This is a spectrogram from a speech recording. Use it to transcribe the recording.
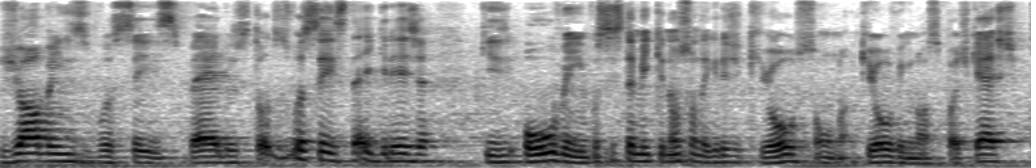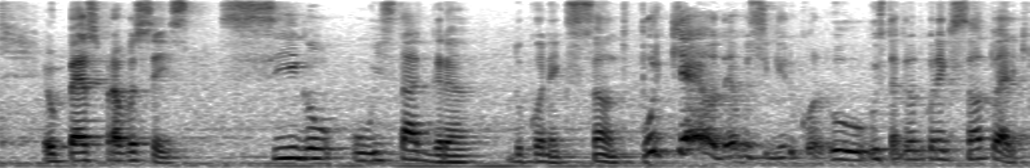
jovens, vocês velhos, todos vocês da igreja que ouvem, vocês também que não são da igreja que ouçam, que ouvem nosso podcast, eu peço para vocês sigam o Instagram do Conex Santo. Por que eu devo seguir o, Instagram do Conex Santo, Eric?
